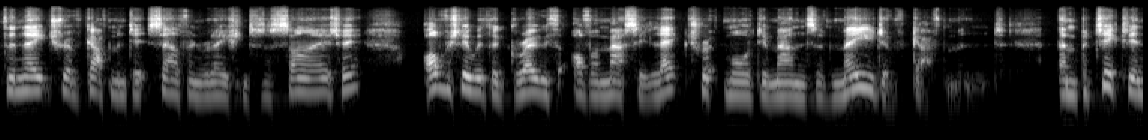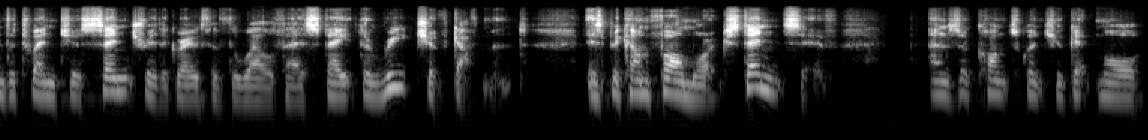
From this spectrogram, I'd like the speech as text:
the nature of government itself in relation to society. Obviously, with the growth of a mass electorate, more demands have made of government. And particularly in the 20th century, the growth of the welfare state, the reach of government has become far more extensive. And as a consequence, you get more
